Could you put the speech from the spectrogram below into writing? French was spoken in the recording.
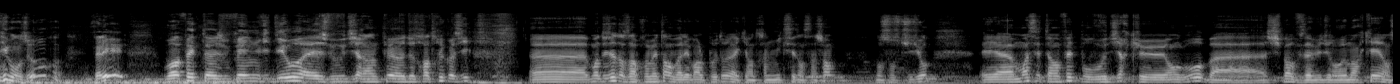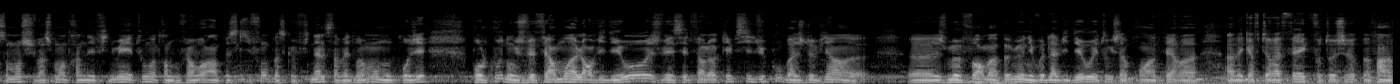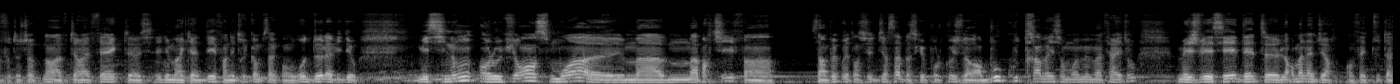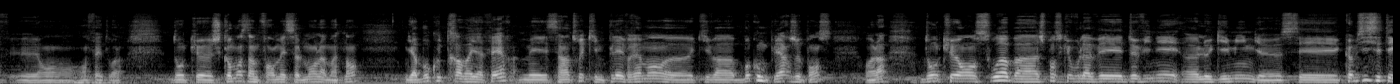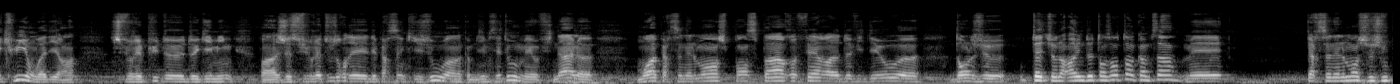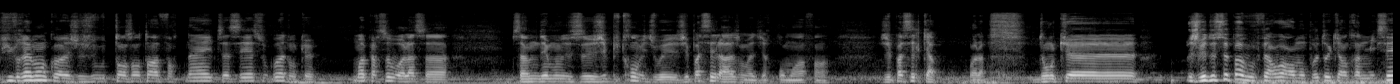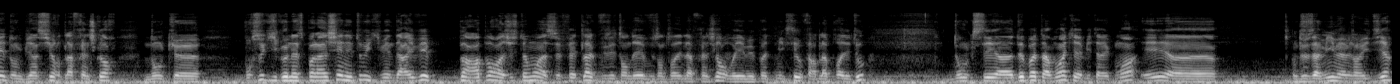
Et bonjour Salut. Bon en fait euh, je vous fais une vidéo et je vais vous dire un peu euh, deux trois trucs aussi euh, bon déjà dans un premier temps on va aller voir le poteau là qui est en train de mixer dans sa chambre, dans son studio. Et euh, moi c'était en fait pour vous dire que en gros bah je sais pas vous avez dû le remarquer en ce moment je suis vachement en train de les filmer et tout, en train de vous faire voir un peu ce qu'ils font parce qu'au final ça va être vraiment mon projet pour le coup donc je vais faire moi leurs vidéos, je vais essayer de faire leurs clips si du coup bah je deviens euh, euh, je me forme un peu mieux au niveau de la vidéo et tout que j'apprends à faire euh, avec After Effects, Photoshop, enfin Photoshop non After Effects, Cinema 4D, enfin des trucs comme ça quoi, en gros de la vidéo. Mais sinon en l'occurrence moi ma ma partie enfin c'est un peu prétentieux de dire ça parce que pour le coup je vais avoir beaucoup de travail sur moi-même à faire et tout mais je vais essayer d'être euh, leur manager en fait tout à fait euh, en, fait voilà. Donc euh, je commence à me former seulement là maintenant. Il y a beaucoup de travail à faire mais c'est un truc qui me plaît vraiment qui va beaucoup me plaire je pense voilà. Donc en soi bah je pense que vous l'avez deviné le gaming c'est comme si c'était cuit on va dire hein. Je ferai plus de, gaming enfin je suivrai toujours des, personnes qui jouent hein, comme Dim c'est tout mais au final moi, personnellement, je pense pas refaire euh, de vidéos euh, dans le jeu. Peut-être y en aura une de temps en temps comme ça, mais personnellement, je joue plus vraiment, quoi. Je joue de temps en temps à Fortnite, à CS ou quoi, donc euh, moi, perso, voilà, ça, ça me démo... J'ai plus trop envie de jouer. J'ai passé l'âge, on va dire, pour moi, enfin, j'ai passé le cap, voilà. Donc, je vais de ce pas vous faire voir mon poteau qui est en train de mixer, donc bien sûr, de la Frenchcore, donc pour ceux qui connaissent pas la chaîne et tout et qui viennent d'arriver par rapport à justement à ce fait là que vous entendez, vous entendez de la French vous voyez mes potes mixer ou faire de la prod et tout. Donc c'est euh, deux potes à moi qui habitent avec moi et euh, deux amis même j'ai envie de dire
